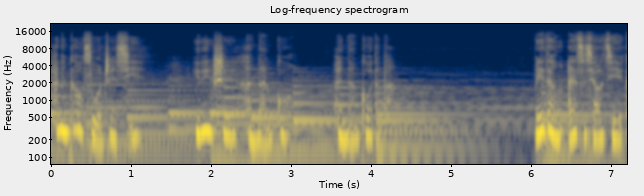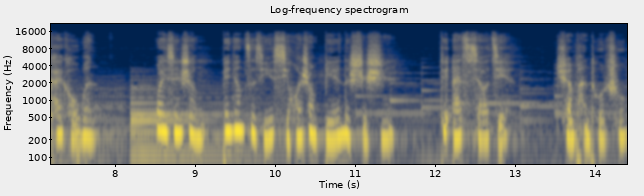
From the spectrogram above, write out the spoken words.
他能告诉我这些，一定是很难过、很难过的吧。没等 S 小姐开口问，外先生便将自己喜欢上别人的事实，对 S 小姐全盘托出。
